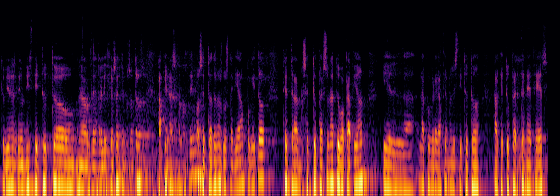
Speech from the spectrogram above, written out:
tú vienes de un instituto, una orden religiosa que nosotros apenas conocemos, entonces nos gustaría un poquito centrarnos en tu persona, tu vocación y el, la, la, congregación, el instituto al que tú perteneces,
